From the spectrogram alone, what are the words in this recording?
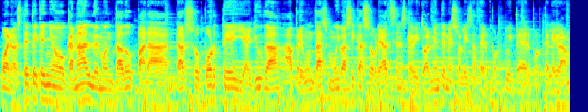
Bueno, este pequeño canal lo he montado para dar soporte y ayuda a preguntas muy básicas sobre AdSense que habitualmente me soléis hacer por Twitter, por Telegram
